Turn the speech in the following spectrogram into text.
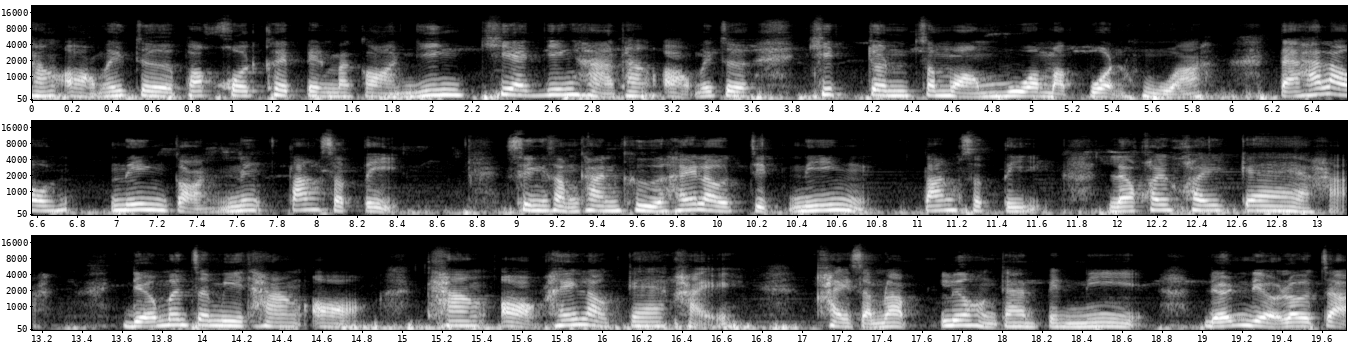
ทางออกไม่เจอ เพราะโค้ดเคยเป็นมาก่อน ยิ่งเครียดยิ่งหาทางออกไม่เจอ คิดจนสมองบวมอะปวดหัว แต่ถ้าเรานิ่งก่อนนิ่งตั้งสติ สิ่งสำคัญคือให้เราจิตนิ่งตั้งสติ แล้วค่อยๆ แก้ค่ะ เดี๋ยวมันจะมีทางออก ทางออกให้เราแก้ไข ไขสำหรับเรื่องของการเป็นหนี้ เดี๋ยวเดี๋ยวเราจะ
